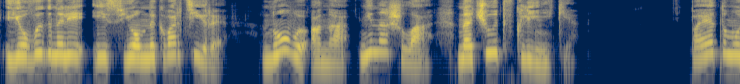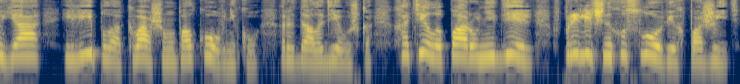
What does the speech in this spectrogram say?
Ее выгнали из съемной квартиры. Новую она не нашла, ночует в клинике. «Поэтому я и липла к вашему полковнику», — рыдала девушка. «Хотела пару недель в приличных условиях пожить.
